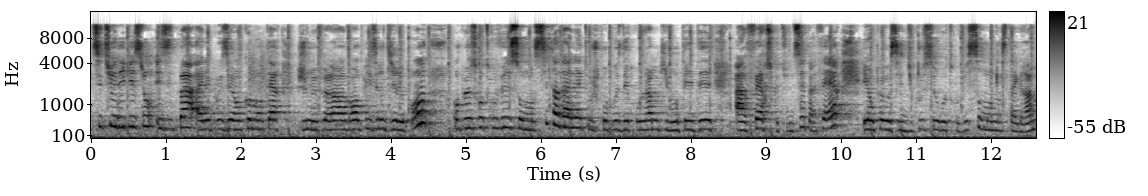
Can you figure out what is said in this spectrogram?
Si tu as des questions, n'hésite pas à les poser en commentaire. Je me ferai un grand plaisir d'y répondre. On peut se retrouver sur mon site internet où je propose des programmes qui vont t'aider à faire ce que tu ne sais pas faire. Et on peut aussi du coup se retrouver sur mon Instagram.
